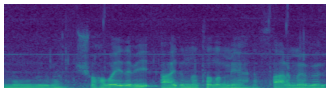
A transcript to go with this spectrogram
Ne oluyor lan? Şu havayı da bir aydınlatalım ya. Sarmıyor böyle.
